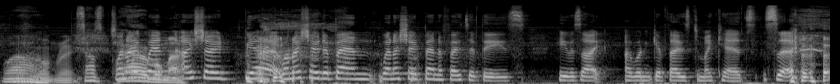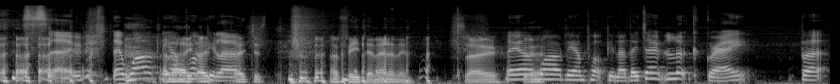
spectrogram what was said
What do you wow, want, Rick? it sounds when terrible, I when man. I showed yeah when I showed a Ben when I showed Ben a photo of these he was like I wouldn't give those to my kids so so they're wildly And I- I- unpopular I, just I feed them anything. So they are yeah. wildly unpopular they don't look great but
